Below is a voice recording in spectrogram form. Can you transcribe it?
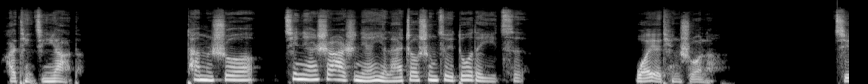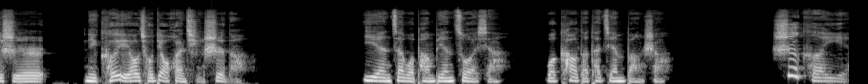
还挺惊讶的。他们说今年是二十年以来招生最多的一次。我也听说了。其实你可以要求调换寝室的。伊恩在我旁边坐下，我靠到他肩膀上。是可以。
